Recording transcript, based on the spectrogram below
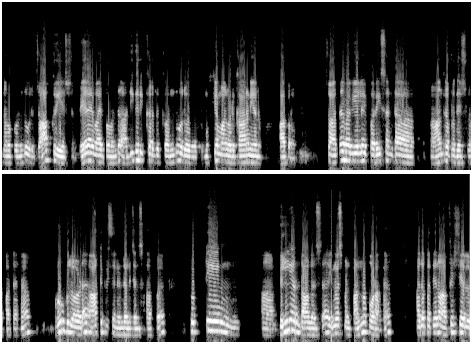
நமக்கு வந்து ஒரு ஜாப் கிரியேஷன் வேலை வாய்ப்பை வந்து அதிகரிக்கிறதுக்கு வந்து ஒரு ஒரு முக்கியமான ஒரு காரணியா நம்ம பாக்குறோம் ஸோ அந்த வகையில இப்ப ரீசெண்டா ஆந்திர பிரதேஷ்ல பார்த்தோன்னா கூகுளோட artificial intelligence hub fifteen billion dollars investment பண்ண போறாங்க. அதை பத்தின அபிஷியல்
